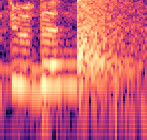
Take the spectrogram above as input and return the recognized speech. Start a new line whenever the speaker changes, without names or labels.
through the.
